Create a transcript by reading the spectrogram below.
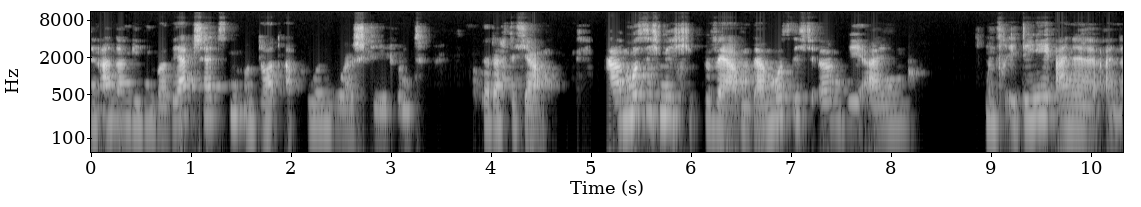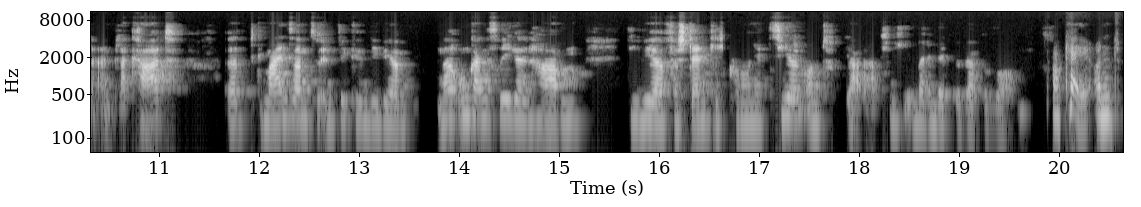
den anderen gegenüber wertschätzen und dort abholen, wo er steht. Und da dachte ich, ja, da muss ich mich bewerben, da muss ich irgendwie ein, unsere Idee, eine, eine, ein Plakat äh, gemeinsam zu entwickeln, wie wir ne, Umgangsregeln haben, die wir verständlich kommunizieren. Und ja, da habe ich mich eben bei dem Wettbewerb beworben. Okay, und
